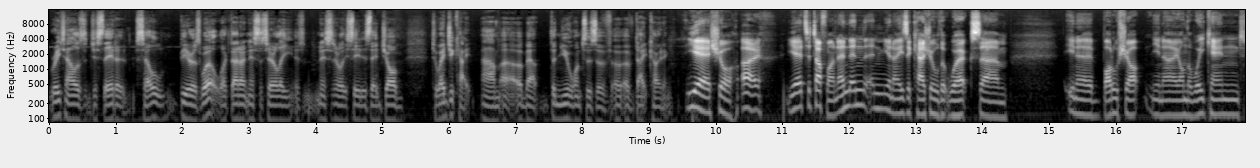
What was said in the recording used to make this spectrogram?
retailers are just there to sell beer as well. Like they don't necessarily necessarily see it as their job to educate um, uh, about the nuances of, of, date coding. Yeah, sure. Uh, yeah, it's a tough one, and and and you know he's a casual that works. Um, in a bottle shop, you know, on the weekend,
